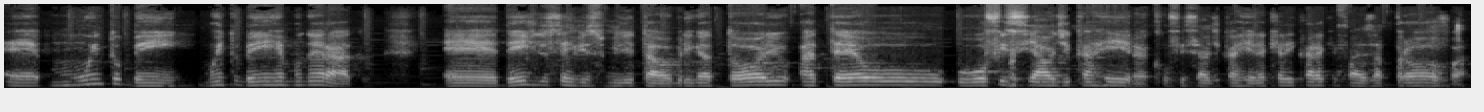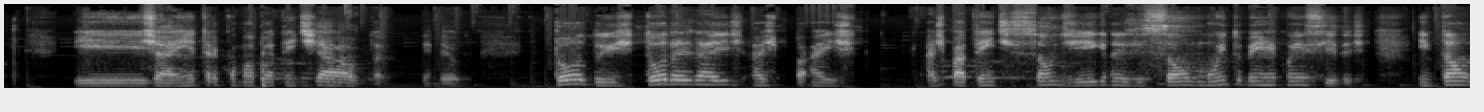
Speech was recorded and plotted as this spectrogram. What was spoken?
é muito bem, muito bem remunerado. É, desde o serviço militar obrigatório até o, o oficial de carreira. O oficial de carreira é aquele cara que faz a prova, e já entra com uma patente alta, entendeu? Todos, todas as, as, as, as patentes são dignas e são muito bem reconhecidas. Então,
